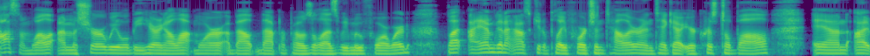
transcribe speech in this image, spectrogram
Awesome. Well, I'm sure we will be hearing a lot more about that proposal as we move forward. But I am going to ask you to play fortune teller and take out your crystal ball. And I,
